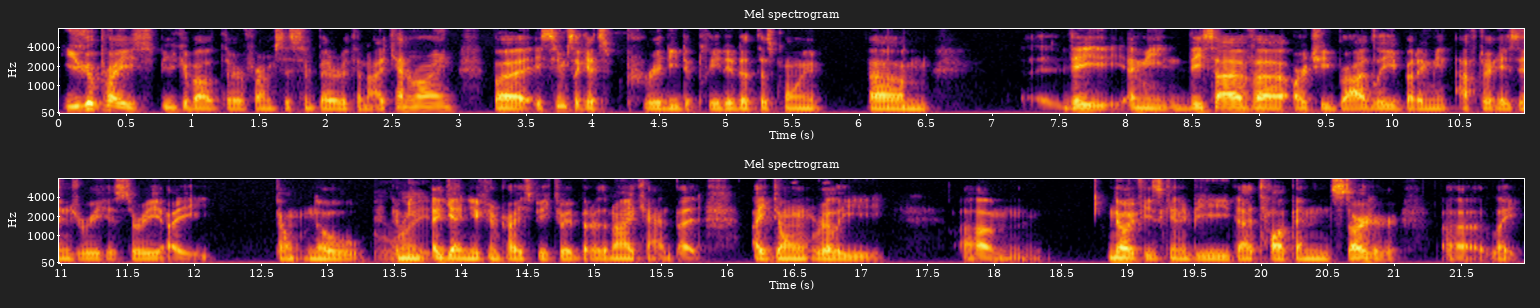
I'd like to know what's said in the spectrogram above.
you could probably speak about their farm system better than I can, Ryan, but it seems like it's pretty depleted at this point. Um, they, I mean, they still have uh, Archie Bradley, but I mean, after his injury history, I don't know. Right. I mean, again, you can probably speak to it better than I can, but I don't really um, know if he's going to be that top end starter. Uh, like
